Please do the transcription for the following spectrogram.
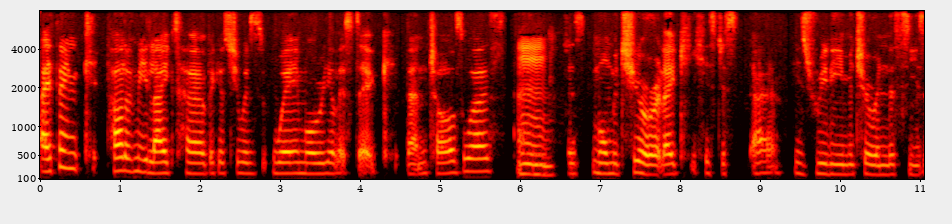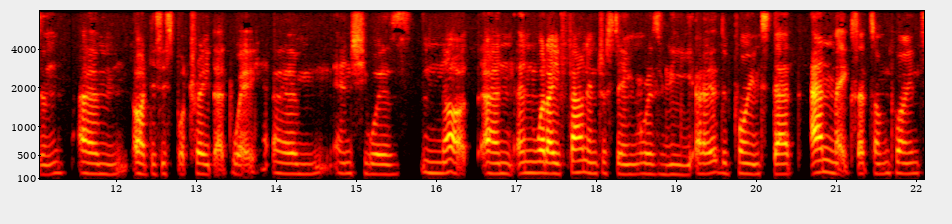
I think part of me liked her because she was way more realistic than Charles was, and just more mature. Like he's just uh, he's really mature in this season, um, or this is portrayed that way. Um, and she was not. And and what I found interesting was the uh, the point that Anne makes at some point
